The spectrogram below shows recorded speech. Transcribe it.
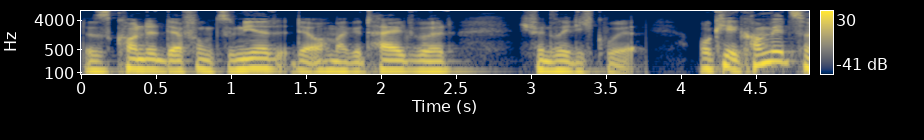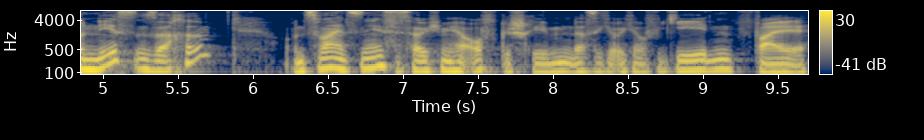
Das ist Content, der funktioniert, der auch mal geteilt wird. Ich finde es richtig cool. Okay, kommen wir zur nächsten Sache. Und zwar als nächstes habe ich mir hier aufgeschrieben, dass ich euch auf jeden Fall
